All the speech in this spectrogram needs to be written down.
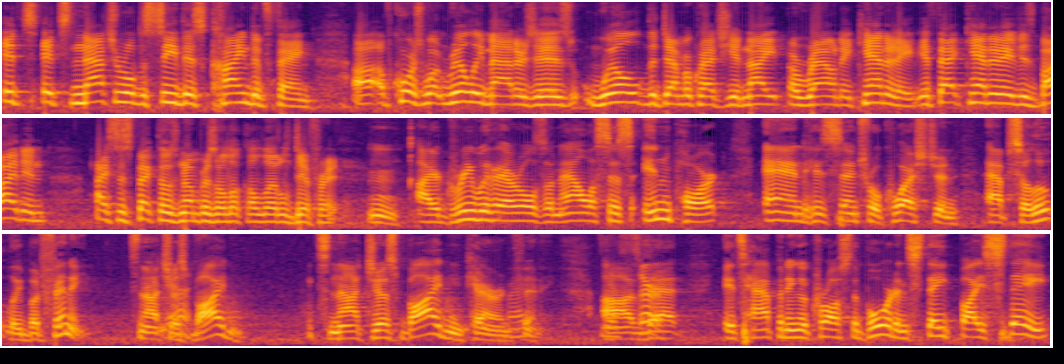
it's it's natural to see this kind of thing. Uh, of course, what really matters is will the Democrats unite around a candidate? If that candidate is Biden, I suspect those numbers will look a little different. Mm. I agree with Errol's analysis in part and his central question, absolutely. But Finney, it's not yes. just Biden. It's not just Biden, Karen right. Finney. Yes, uh, that it's happening across the board and state by state,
